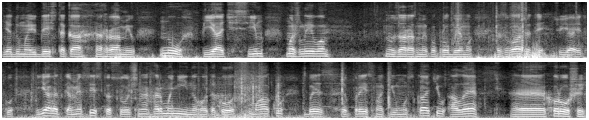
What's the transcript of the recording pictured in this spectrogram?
Я думаю, десь така грамів ну 5-7 можливо. Ну, зараз ми спробуємо зважити цю ягідку. Ягодка м'ясисто сочна, гармонійного такого смаку, без присмаків мускатів, але е, хороший,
